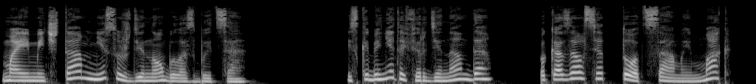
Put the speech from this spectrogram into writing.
Моим мечтам не суждено было сбыться. Из кабинета Фердинанда показался тот самый маг,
